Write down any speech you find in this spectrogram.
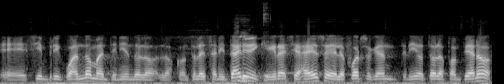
eh, siempre y cuando manteniendo los controles sanitarios y que gracias a eso y al esfuerzo que han tenido todos los pampeanos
